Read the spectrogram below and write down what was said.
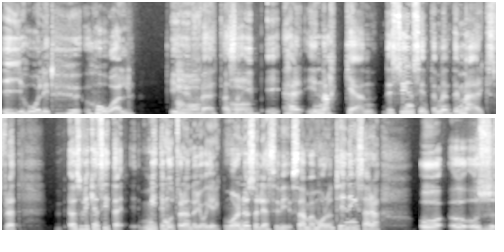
ihåligt hål i Jaha, huvudet, alltså ja. i, i, här i nacken. Det syns inte, men det märks. För att alltså vi kan sitta mitt emot varandra, jag och Erik, på morgonen, så läser vi samma morgontidning. Så här, och, och, och så,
